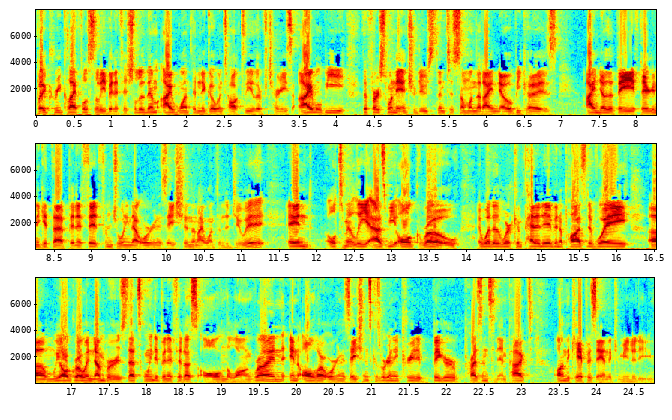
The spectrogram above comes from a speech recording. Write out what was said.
but Greek life will still be beneficial to them. I want them to go and talk to the other fraternities. I will be the first one to introduce them to someone that I know because I know that they, if they're going to get that benefit from joining that organization, then I want them to do it. And ultimately, as we all grow, and whether we're competitive in a positive way, um, we all grow in numbers. That's going to benefit us all in the long run in all of our organizations because we're going to create a bigger presence and impact on the campus and the community.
